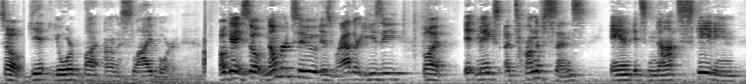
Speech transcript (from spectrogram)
So get your butt on a slide board. Okay, so number two is rather easy, but it makes a ton of sense, and it's not skating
